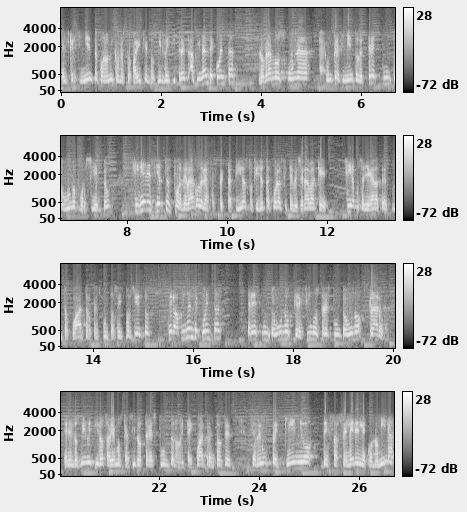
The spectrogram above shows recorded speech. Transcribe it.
el crecimiento económico en nuestro país en 2023. A final de cuentas, logramos una, un crecimiento de 3.1%. Si bien es cierto, es por debajo de las expectativas, porque yo te acuerdas que te mencionaba que sí íbamos a llegar a 3.4, 3.6%, pero a final de cuentas, 3.1, crecimos 3.1, claro, en el 2022 habíamos crecido 3.94, entonces se ve un pequeño desacelere en la economía.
